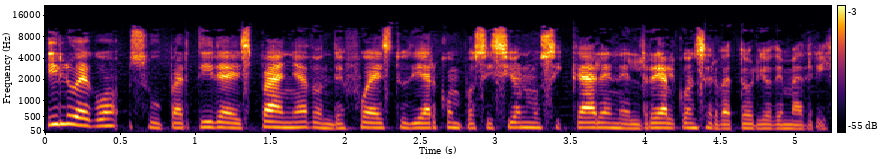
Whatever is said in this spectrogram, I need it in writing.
y luego su partida a España, donde fue a estudiar composición musical en el Real Conservatorio de Madrid.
